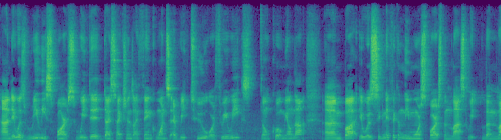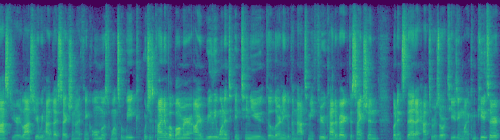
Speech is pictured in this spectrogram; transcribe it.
and it was really sparse. We did dissections I think once every two or three weeks, don't quote me on that. Um, but it was significantly more sparse than last week than last year. Last year we had dissection I think almost once a week, which is kind of a bummer. I really wanted to continue the learning of anatomy through cadaveric dissection, but instead I had to resort to using my computer,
